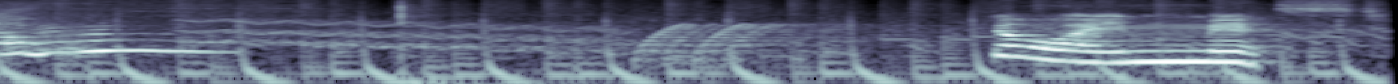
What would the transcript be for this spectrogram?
Oh! I missed.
